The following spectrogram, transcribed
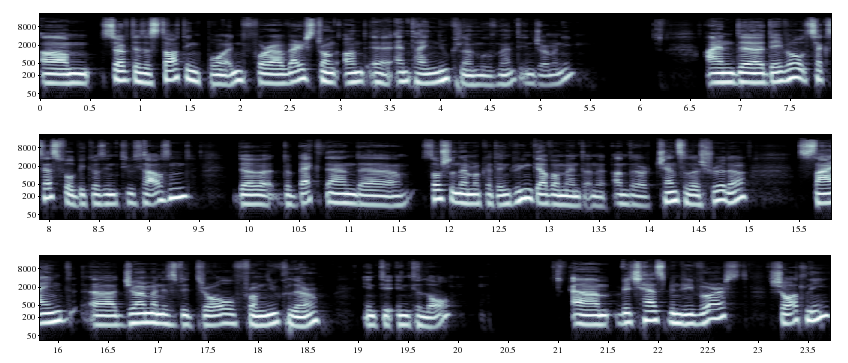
um, served as a starting point for a very strong uh, anti-nuclear movement in Germany. And uh, they were all successful because in 2000, the, the back then the Social Democrat and Green government under, under Chancellor Schröder signed uh, Germany's withdrawal from nuclear into, into law, um, which has been reversed shortly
